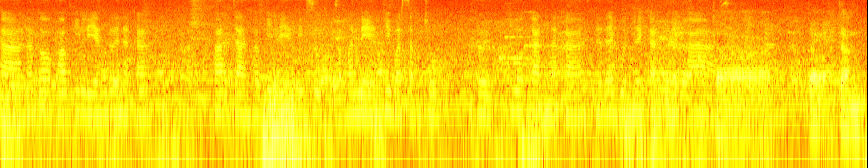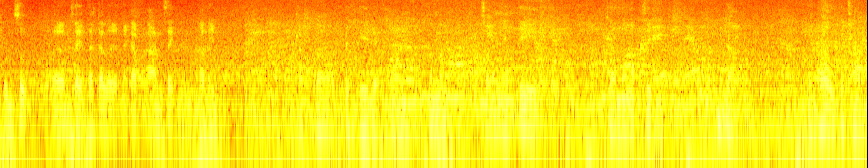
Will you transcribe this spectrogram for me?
ชาแล้วก็พระพี่เลี้ยงด้วยนะคะ พระอาจารย์พระพี่เลี้ยงภิกษุสามมาเณรที่วัดสัมชุกโดยทั่วกันนะคะ จะได้บุญด้วยกันด้วยค่ะก็อาจารย์คุณสุขเติมเศรษฐเจริญนะครับร้านเสงพาณิชย์ ครับก็เป็นที่เรียบร้อยนะครับสำหรับสามเณรที่จะมารับสิ่งจากหลวงพ่ออุปชฌาย์ห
